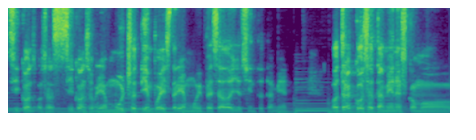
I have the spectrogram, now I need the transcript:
sí, o sea, sí consumiría mucho tiempo y estaría muy pesado, yo siento también. Otra cosa también es como,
